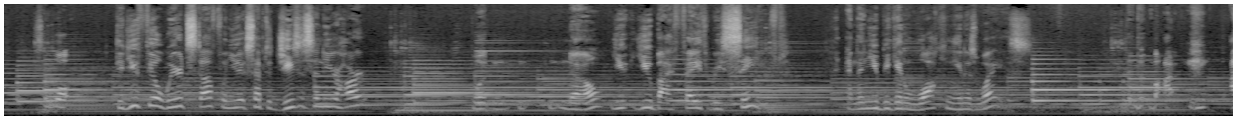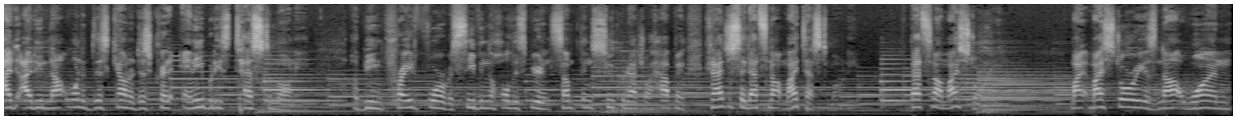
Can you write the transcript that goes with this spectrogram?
I said, well, did you feel weird stuff when you accepted Jesus into your heart? Well, n- no. You, you by faith received, and then you begin walking in his ways. I, I, do not want to discount or discredit anybody's testimony of being prayed for, receiving the Holy Spirit, and something supernatural happening. Can I just say that's not my testimony? That's not my story. My, my story is not one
